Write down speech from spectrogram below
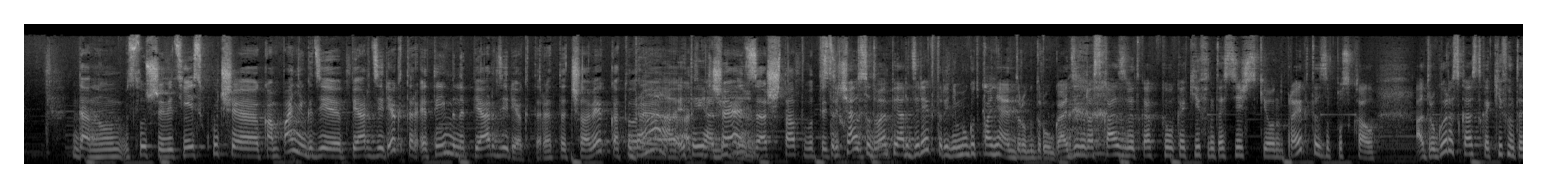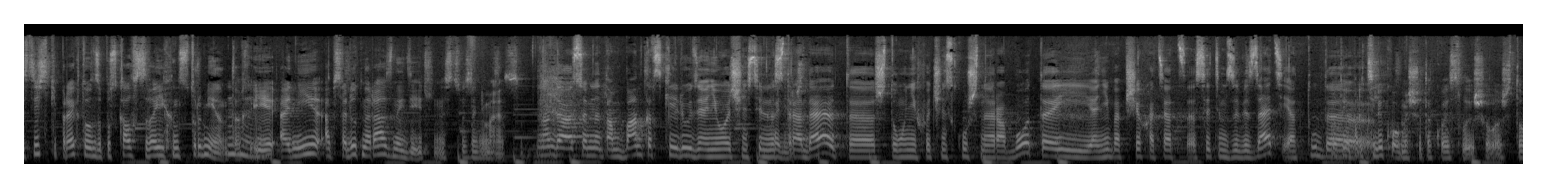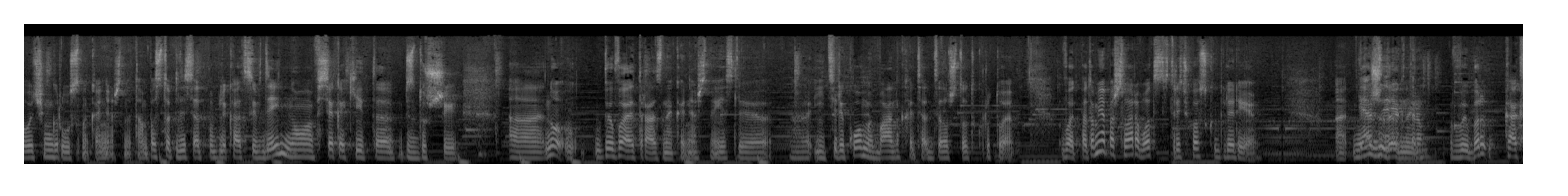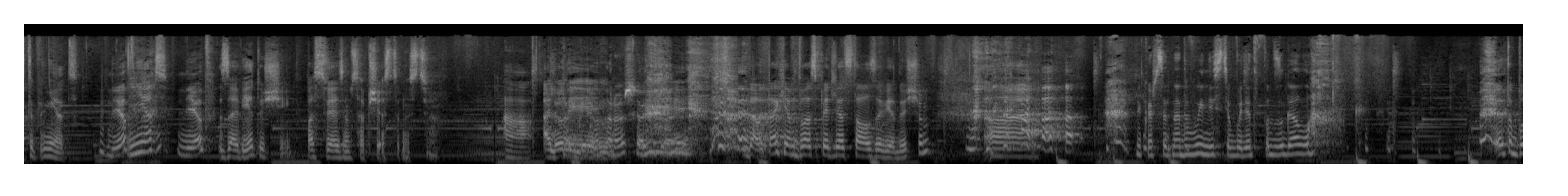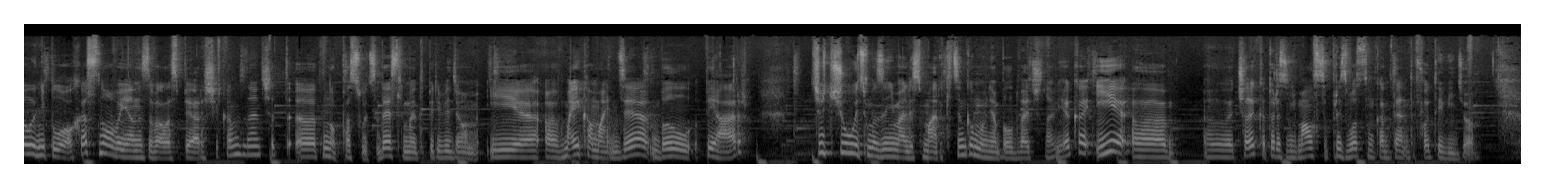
Да, ну, слушай, ведь есть куча компаний, где пиар-директор – это именно пиар-директор. Это человек, который да, это отвечает за штат вот этих... Встречаются два пиар-директора и не могут понять друг друга. Один рассказывает, как, какие фантастические он проекты запускал, а другой рассказывает, какие фантастические проекты он запускал в своих инструментах. Угу. И они абсолютно разной деятельностью занимаются. Ну да, особенно там банковские люди, они очень сильно Конечно. страдают, э, что у них очень скучная работа, и они вообще хотят с этим завязать, и оттуда... Вот я про телеком еще такое слышала, что очень грустно конечно. Там по 150 публикаций в день, но все какие-то без души. А, ну, бывает разное, конечно, если э, и телеком, и банк хотят делать что-то крутое. Вот, потом я пошла работать в Третьяковскую галерею. А, неожиданный выбор. Как-то... Нет. Нет? Нет. Нет. Заведующий по связям с общественностью. А, Алена окей, Игоревна. Хорошо, окей. Да, вот так я в 25 лет стала заведующим. А, Мне кажется, это надо вынести будет под заголовок. Это было неплохо. Снова я называлась пиарщиком, значит, э, ну, по сути, да, если мы это переведем. И э, в моей команде был пиар. Чуть-чуть мы занимались маркетингом, у меня было два человека, и э, человек, который занимался производством контента, фото и видео.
